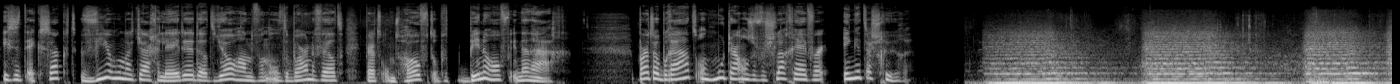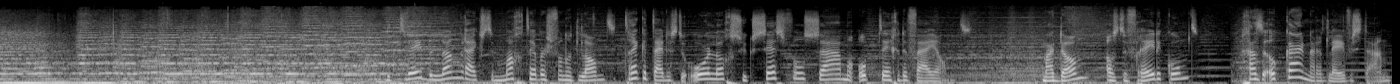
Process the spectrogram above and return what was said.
is het exact 400 jaar geleden dat Johan van Oldenbarneveld werd onthoofd op het Binnenhof in Den Haag. Barto Braat ontmoet daar onze verslaggever Inge ter twee belangrijkste machthebbers van het land trekken tijdens de oorlog succesvol samen op tegen de vijand. Maar dan, als de vrede komt, gaan ze elkaar naar het leven staan.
